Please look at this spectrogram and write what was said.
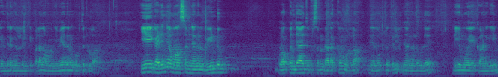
കേന്ദ്രങ്ങളിലേക്ക് പലതവണ നിവേദനം കൊടുത്തിട്ടുള്ളതാണ്. ഈ കഴിഞ്ഞ മാസം ഞങ്ങൾ വീണ്ടും ബ്ലോക്ക് പഞ്ചായത്ത് പ്രസിഡന്റ് അടക്കമുള്ള നേതൃത്വത്തിൽ ഞങ്ങളിവിടെ ഡി എം ഒയെ കാണുകയും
